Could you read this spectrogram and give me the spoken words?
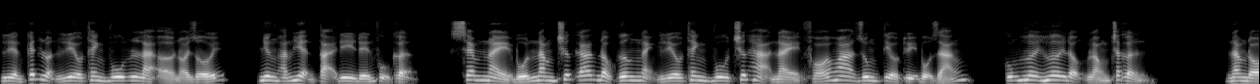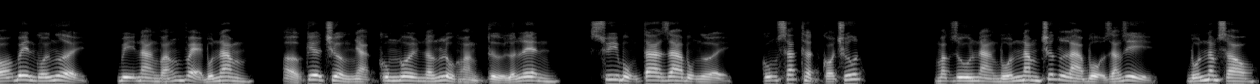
liền kết luận Liêu Thanh Vu là ở nói dối, nhưng hắn hiện tại đi đến phụ cận, xem này 4 năm trước gác độc gương ngạnh Liêu Thanh Vu trước hạ này phó hoa dung tiểu tụy bộ dáng, cũng hơi hơi động lòng chắc gần Năm đó bên gối người, bị nàng vắng vẻ 4 năm, ở kia trường nhạc cung nuôi nấng lục hoàng tử lớn lên, suy bụng ta ra bụng người, cũng xác thật có chút. Mặc dù nàng 4 năm trước là bộ dáng gì, 4 năm sau,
